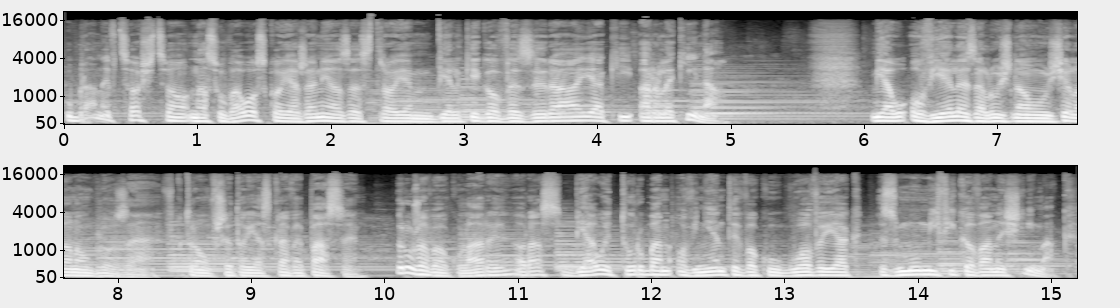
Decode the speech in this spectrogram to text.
ubrany w coś, co nasuwało skojarzenia ze strojem wielkiego wezyra, jak i arlekina. Miał o wiele za luźną zieloną bluzę, w którą wszyto jaskrawe pasy, różowe okulary oraz biały turban owinięty wokół głowy jak zmumifikowany ślimak.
